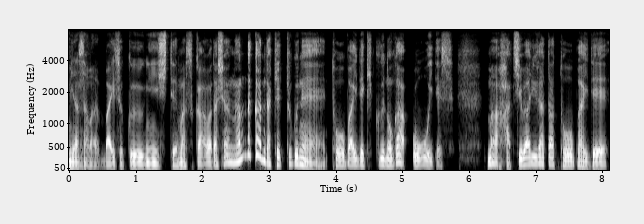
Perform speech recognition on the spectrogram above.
皆さんは倍速にしてますか？私はなんだかんだ結局ね、当倍で聞くのが多いです。まあ、8割方当倍で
